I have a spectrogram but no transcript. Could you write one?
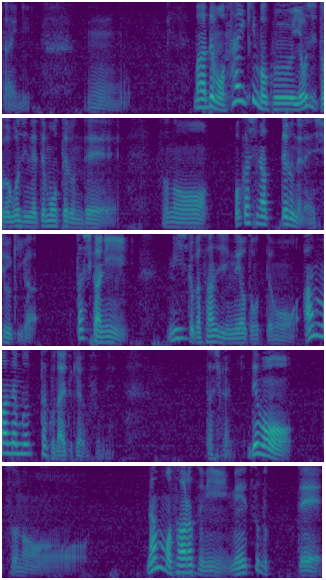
対に。うん。まあでも最近僕4時とか5時に寝てもうてるんで、その、おかしなってるんでね、周期が。確かに、2時とか3時に寝ようと思っても、あんま眠たくない時あるんですよね。確かに。でも、その、何も触らずに目つぶって、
